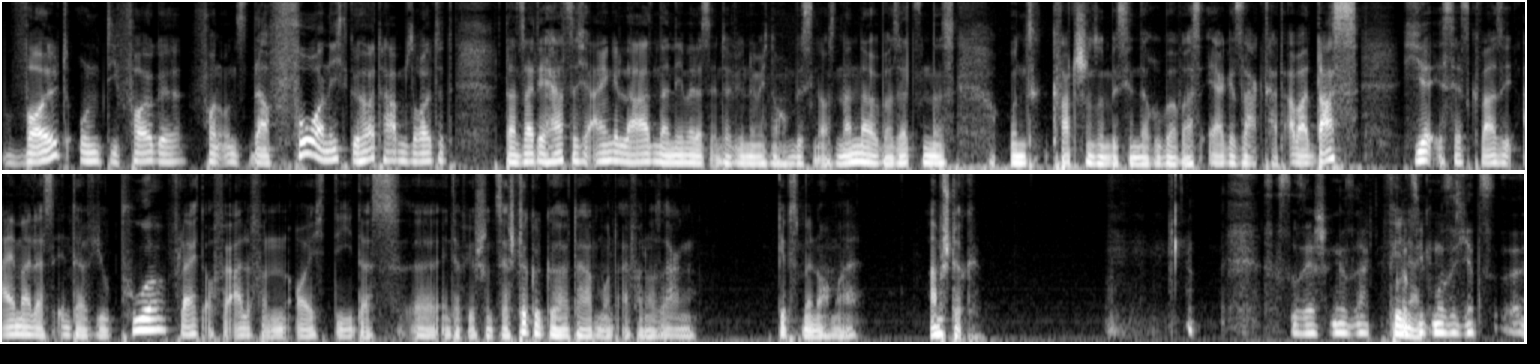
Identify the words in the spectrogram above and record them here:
wollt und die Folge von uns davor nicht gehört haben solltet, dann seid ihr herzlich eingeladen. Dann nehmen wir das Interview nämlich noch ein bisschen auseinander, übersetzen es und quatschen so ein bisschen darüber, was er gesagt hat. Aber das hier ist jetzt quasi einmal das Interview pur. Vielleicht auch für alle von euch, die das äh, Interview schon zerstückelt gehört haben und einfach nur sagen, gib's mir nochmal am Stück. Das hast du sehr schön gesagt. Vielen Im Prinzip Dank. muss ich jetzt, äh,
